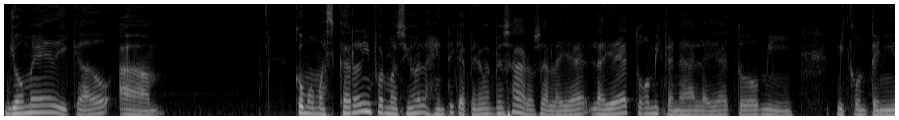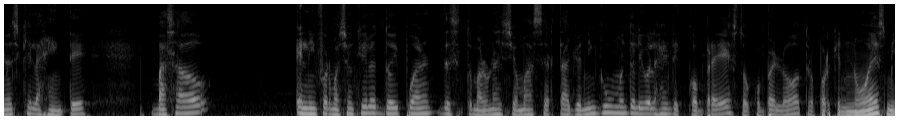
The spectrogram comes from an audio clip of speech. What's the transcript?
yo me he dedicado a como mascar la información a la gente que apenas va a empezar. O sea, la idea, la idea de todo mi canal, la idea de todo mi, mi contenido es que la gente, basado en la información que yo les doy puedan tomar una decisión más acertada. Yo en ningún momento le digo a la gente, compre esto, compre lo otro, porque no es mi,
